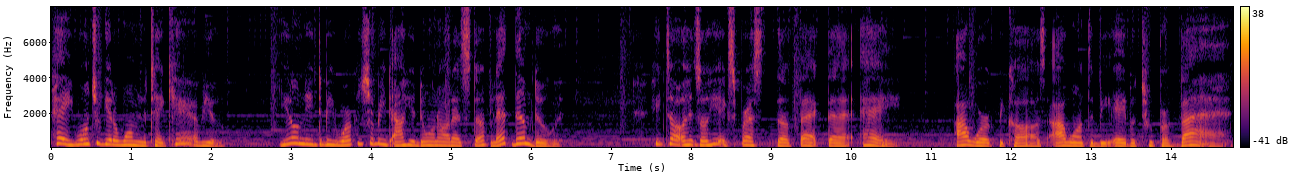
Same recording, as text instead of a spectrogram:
Hey, won't you get a woman to take care of you? You don't need to be working. You should be out here doing all that stuff. Let them do it. He told so he expressed the fact that, hey, I work because I want to be able to provide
